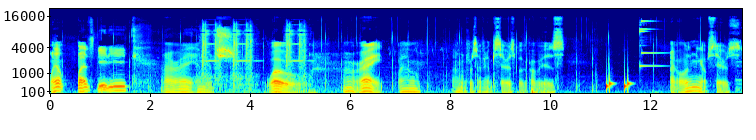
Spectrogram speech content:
well, let's get it. Alright, how much? Whoa. Alright. Well, I don't know if there's anything upstairs, but it probably is. Alright, well, let me go upstairs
